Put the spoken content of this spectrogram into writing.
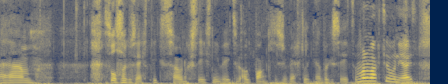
um, zoals al gezegd, ik zou nog steeds niet weten welk bankje ze werkelijk hebben gezeten. Maar dat maakt helemaal niet uit.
